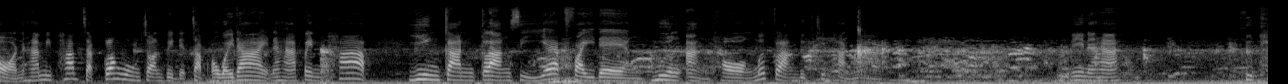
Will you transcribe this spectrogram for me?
ก่อนนะคะมีภาพจากกล้องวงจรปิดเนี่ยจับเอาไว้ได้นะคะเป็นภาพยิงกันกลางสี่แยกไฟแดง เมืองอ่างทอง เมื่อกลางดึกที่ผ่านมา นี่นะคะ คือภ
